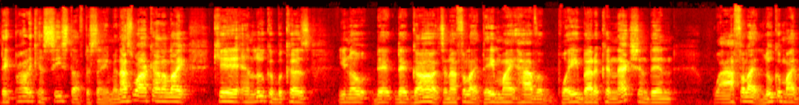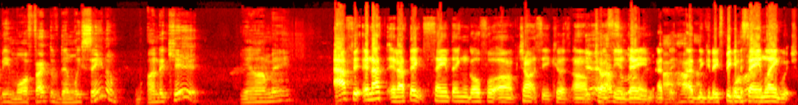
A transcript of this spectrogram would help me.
they probably can see stuff the same, and that's why I kind of like Kidd and Luka because you know they're they're guards, and I feel like they might have a way better connection than. Well, I feel like Luka might be more effective than we seen him under Kidd. You know what I mean? I feel, and I and I think same thing can go for um Chauncey because um Yeah, Chauncey and Dame. I think I- I, I- think they speaking the same language,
